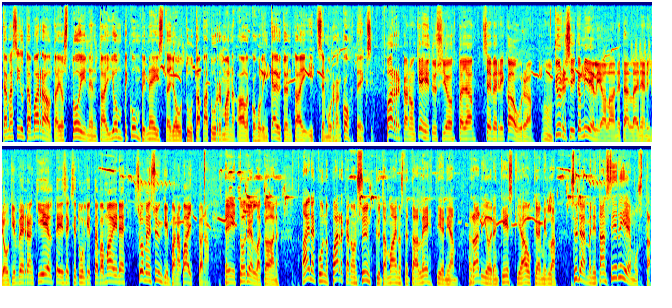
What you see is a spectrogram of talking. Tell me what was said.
Tämä siltä varalta, jos toinen tai jompi kumpi meistä joutuu tapaturman, alkoholin käytön tai itsemurhan kohteeksi. Parkanon kehitysjohtaja Severi Kaura. Mm. Kyrsiikö mielialaanne tällainen jonkin verran kielteiseksi tulkittava maine Suomen synkimpänä paikkana? Ei todellakaan. Aina kun Parkanon synkkyytä mainostetaan lehtien ja radioiden keskiaukeamilla, sydämeni tanssii riemusta.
